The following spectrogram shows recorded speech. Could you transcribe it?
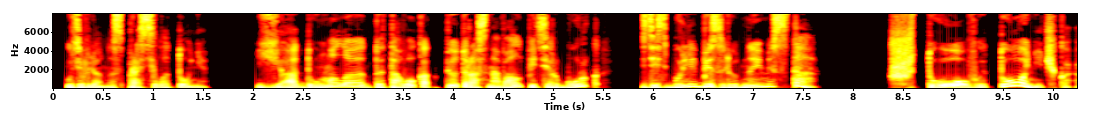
— удивленно спросила Тоня. «Я думала, до того, как Петр основал Петербург, здесь были безлюдные места». «Что вы, Тонечка!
